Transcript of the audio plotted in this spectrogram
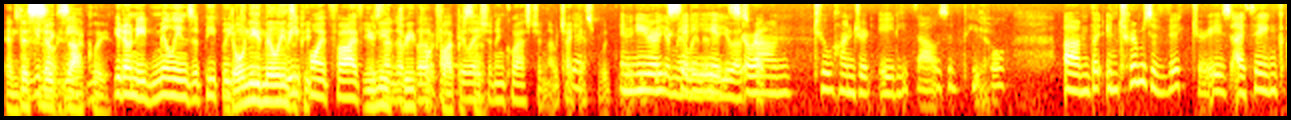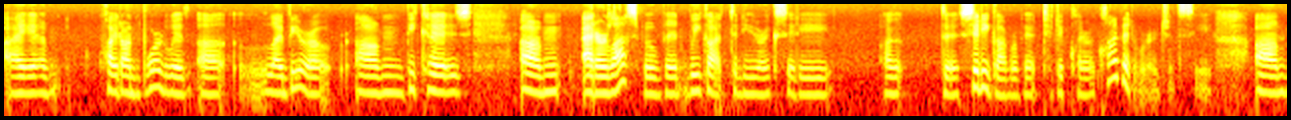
And this is don't need- exactly. you don't need millions of people. You don't just need millions of peop- 3.5 you need percent of the population in question, which I Yeah. guess would In maybe New be York a City, million in the it's US, but- around 280,000 people. Um, but in terms of victories, I think I am quite on board with uh, Libero um, because um, at our last movement, we got the New York City, uh, the city government to declare a climate emergency. Um,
